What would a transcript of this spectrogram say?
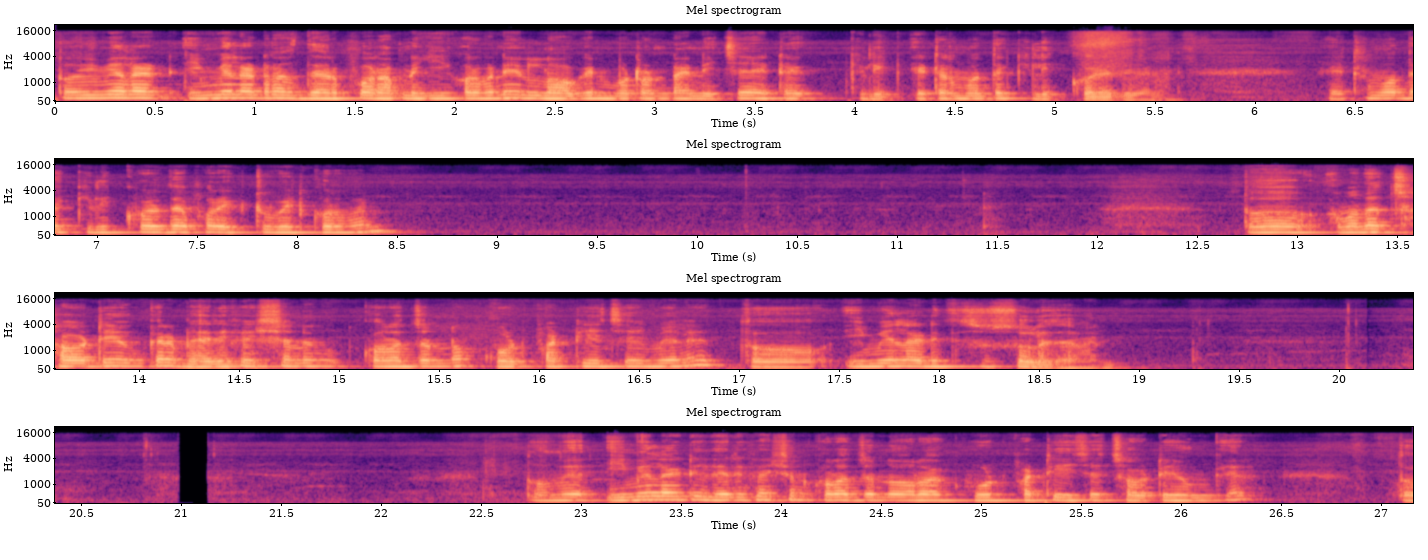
তো ইমেল ইমেল অ্যাড্রেস দেওয়ার পর আপনি কী করবেন? এই লগ ইন বটনটা নিচে এটা ক্লিক এটার মধ্যে ক্লিক করে দেবেন। এটার মধ্যে ক্লিক করে দেওয়ার পর একটু ওয়েট করবেন। তো আমাদের ছটি অঙ্কের ভেরিফিকেশান করার জন্য কোড পাঠিয়েছে ইমেলে তো ইমেল আইডিতে চলে যাবেন। তো ইমেল আইডি ভেরিফিকেশন করার জন্য ওরা কোড পাঠিয়েছে ছটি অঙ্কের। তো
